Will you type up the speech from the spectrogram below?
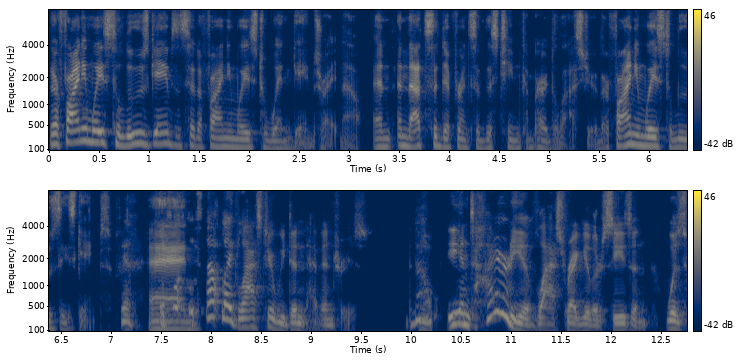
they're finding ways to lose games instead of finding ways to win games right now. And and that's the difference of this team compared to last year. They're finding ways to lose these games. Yeah. And it's, it's not like last year we didn't have injuries. no, The entirety of last regular season was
